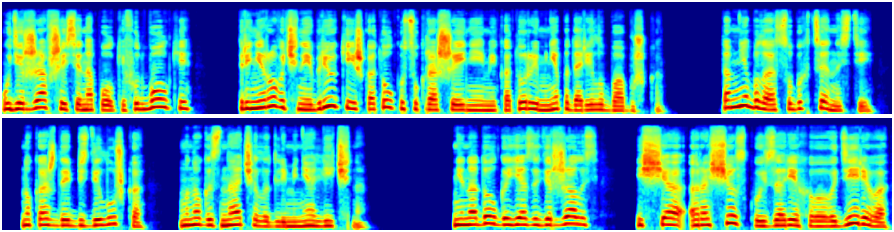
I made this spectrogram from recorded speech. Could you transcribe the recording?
удержавшиеся на полке футболки, тренировочные брюки и шкатулку с украшениями, которые мне подарила бабушка. Там не было особых ценностей, но каждая безделушка много значила для меня лично. Ненадолго я задержалась, ища расческу из орехового дерева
